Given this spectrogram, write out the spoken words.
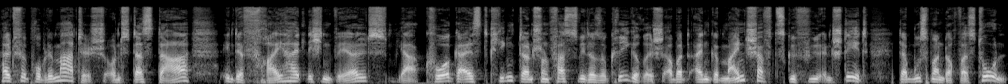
halt für problematisch. Und dass da in der freiheitlichen Welt, ja, Chorgeist klingt dann schon fast wieder so kriegerisch, aber ein Gemeinschaftsgefühl entsteht, da muss man doch was tun.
